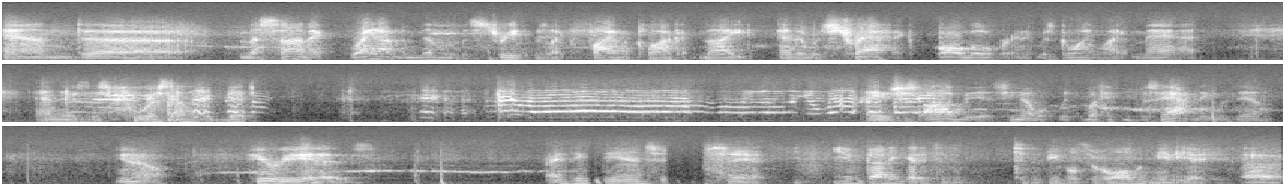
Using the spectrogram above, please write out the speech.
and uh, Masonic, right out in the middle of the street, it was like five o'clock at night and there was traffic all over and it was going like mad. And there's this poor son of a bitch. And it was just obvious, you know, what, what was happening with him. You know, here he is. I think the answer. Say it. You've got to get it to the to the people through all the media, uh,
